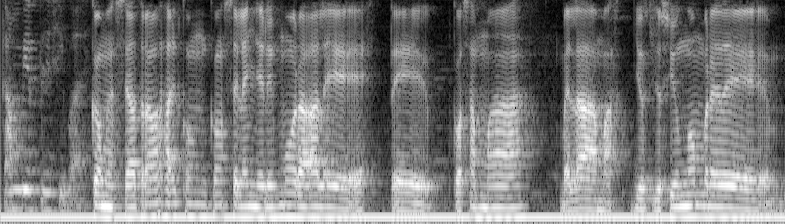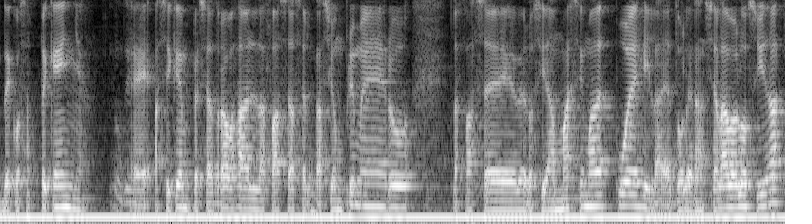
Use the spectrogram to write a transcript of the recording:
cambios principales? Comencé a trabajar con, con Celengelis Morales, este, cosas más, ¿verdad? Más, yo, yo soy un hombre de, de cosas pequeñas. Eh, así que empecé a trabajar la fase de aceleración primero, la fase de velocidad máxima después y la de tolerancia a la velocidad.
